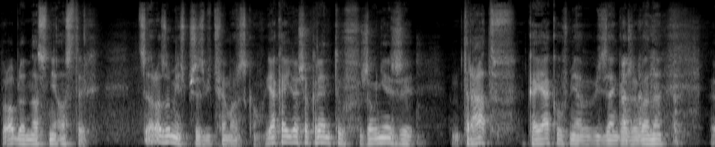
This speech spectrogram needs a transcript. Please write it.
problem nas nieostrych. Co rozumiesz przez bitwę morską? Jaka ilość okrętów, żołnierzy, tratw, kajaków miałaby być zaangażowana? E,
